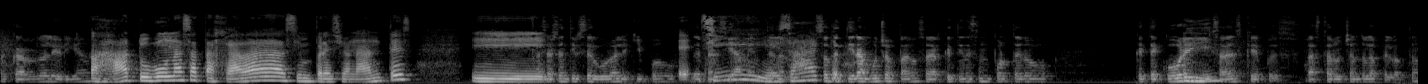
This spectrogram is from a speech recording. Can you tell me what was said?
sacar la alegría. ajá, tuvo unas atajadas impresionantes y Hacer sentir seguro al equipo Eh, defensivamente. sí, verdad. Eso exacto. te tira mucho paro, saber que tienes un portero que te cubre y sabes que pues va a estar luchando la pelota.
